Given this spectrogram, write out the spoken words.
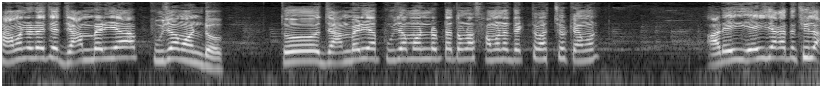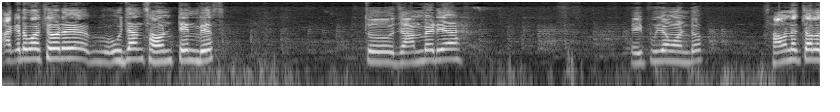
সামনে রয়েছে জামবেড়িয়া পূজা মণ্ডপ। তো জামবেড়িয়া পূজা মণ্ডপটা তোমরা সামনে দেখতে পাচ্ছ কেমন? আর এই এই জায়গাতে ছিল আগের বছরে উজান সাউন্ড টেন বেস। তো জামবেড়িয়া, এই পূজা মণ্ডপ। সামনে চলো,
